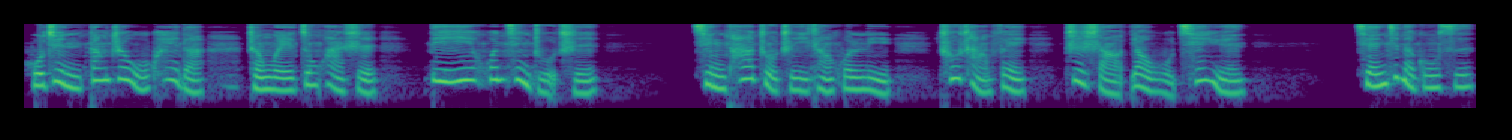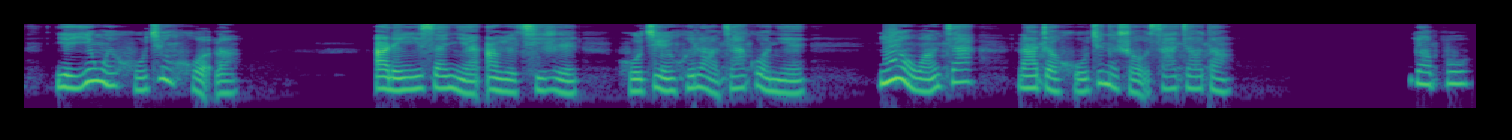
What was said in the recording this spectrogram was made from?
胡俊当之无愧地成为遵化市第一婚庆主持。请他主持一场婚礼，出场费。至少要五千元。前进的公司也因为胡俊火了。二零一三年二月七日，胡俊回老家过年，女友王佳拉着胡俊的手撒娇道：“要不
